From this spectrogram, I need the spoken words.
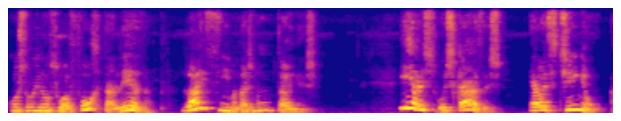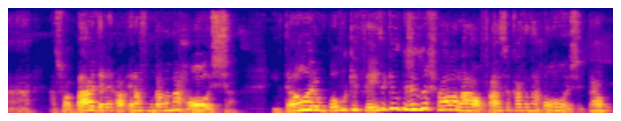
construíram sua fortaleza lá em cima, nas montanhas. E as suas casas, elas tinham, a, a sua base era, era fundada na rocha. Então era um povo que fez aquilo que Jesus fala lá, ó, faça a casa na rocha e tal.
